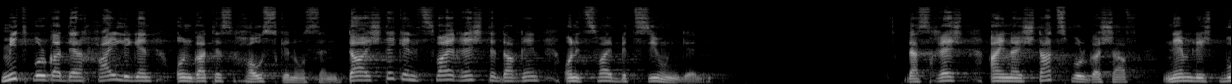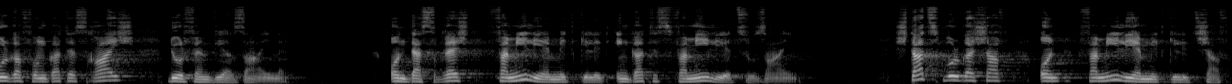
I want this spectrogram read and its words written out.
Mitbürger der Heiligen und Gottes Hausgenossen. Da stecken zwei Rechte darin und zwei Beziehungen. Das Recht einer Staatsbürgerschaft, nämlich Bürger von Gottes Reich, dürfen wir sein. Und das Recht, Familienmitglied in Gottes Familie zu sein. Staatsbürgerschaft und Familienmitgliedschaft.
